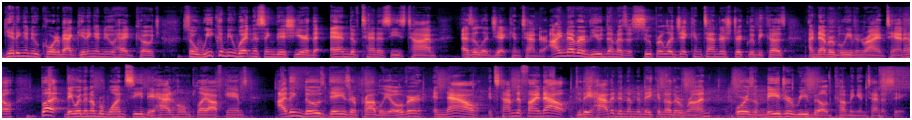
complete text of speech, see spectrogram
getting a new quarterback, getting a new head coach. So we could be witnessing this year the end of Tennessee's time as a legit contender. I never viewed them as a super legit contender strictly because I never believed in Ryan Tannehill, but they were the number one seed. They had home playoff games. I think those days are probably over, and now it's time to find out do they have it in them to make another run, or is a major rebuild coming in Tennessee?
